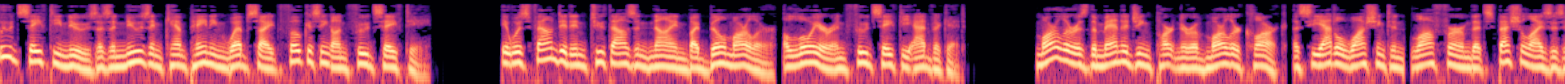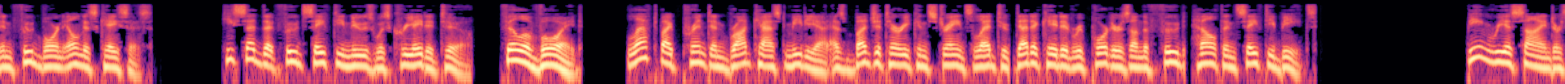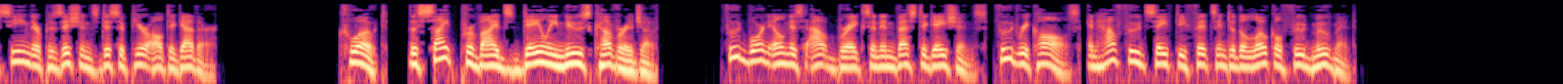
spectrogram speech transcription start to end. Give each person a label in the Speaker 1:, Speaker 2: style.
Speaker 1: Food Safety News is a news and campaigning website focusing on food safety. It was founded in 2009 by Bill Marler, a lawyer and food safety advocate. Marler is the managing partner of Marler Clark, a Seattle, Washington, law firm that specializes in foodborne illness cases. He said that Food Safety News was created to fill a void left by print and broadcast media as budgetary constraints led to dedicated reporters on the food, health and safety beats being reassigned or seeing their positions disappear altogether. Quote, the site provides daily news coverage of Foodborne illness outbreaks and investigations, food recalls, and how food safety fits into the local food movement.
